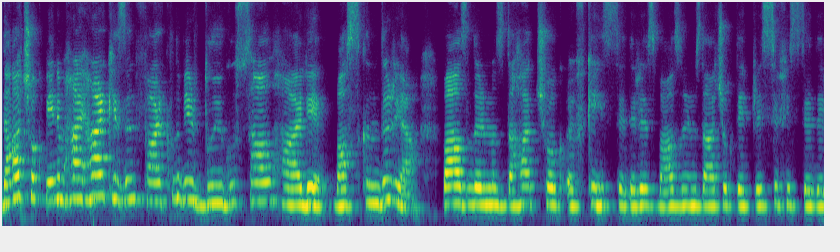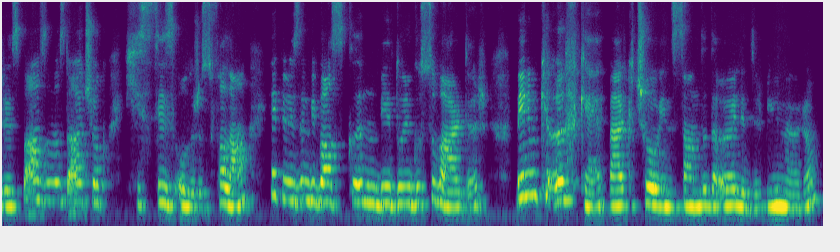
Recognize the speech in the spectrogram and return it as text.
Daha çok benim herkesin farklı bir duygusal hali baskındır ya. Bazılarımız daha çok öfke hissederiz, bazılarımız daha çok depresif hissederiz, bazımız daha çok hissiz oluruz falan. Hepimizin bir baskın, bir duygusu vardır. Benimki öfke, belki çoğu insanda da öyledir bilmiyorum.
